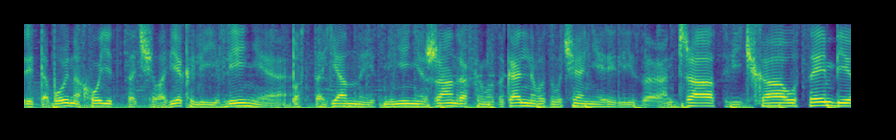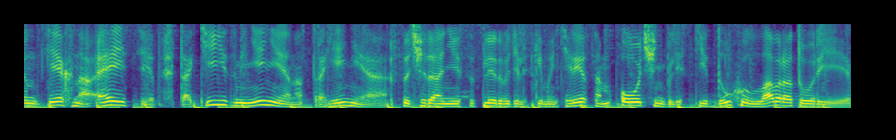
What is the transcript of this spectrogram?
перед тобой находится человек или явление, постоянное изменение жанров и музыкального звучания релиза. Джаз, вич-хаус, эмбиент, техно, acid. Такие изменения настроения в сочетании с исследовательским интересом очень близки духу лаборатории.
